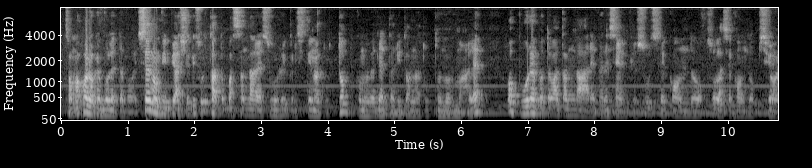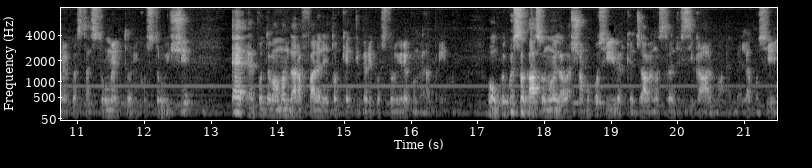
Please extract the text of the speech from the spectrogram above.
insomma quello che volete voi. Se non vi piace il risultato basta andare su ripristina tutto, come vedete ritorna tutto normale, oppure potevate andare per esempio sul secondo, sulla seconda opzione, questa strumento ricostruisci, e potevamo andare a fare dei tocchetti per ricostruire come era prima. Comunque in questo caso noi la lasciamo così perché già la nostra Jessica Alba è bella così,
